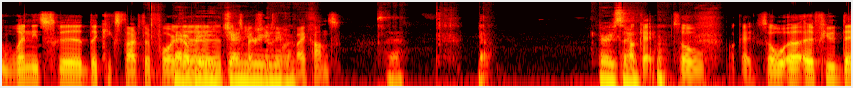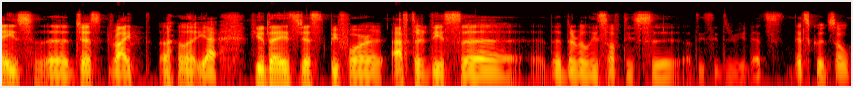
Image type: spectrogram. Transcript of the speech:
when it's uh, the Kickstarter for That'll the, be January 11th. icons. So, yeah, very soon. Okay, so okay, so uh, a few days, uh, just right, yeah, a few days just before after this uh, the, the release of this uh, of this interview. That's that's good. So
